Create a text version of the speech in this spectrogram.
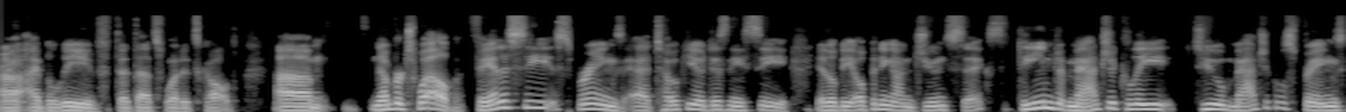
Uh. I believe that that's what it's called. Um, number 12, Fantasy Springs at Tokyo Disney Sea. It'll be opening on June 6th, themed magically to magical springs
